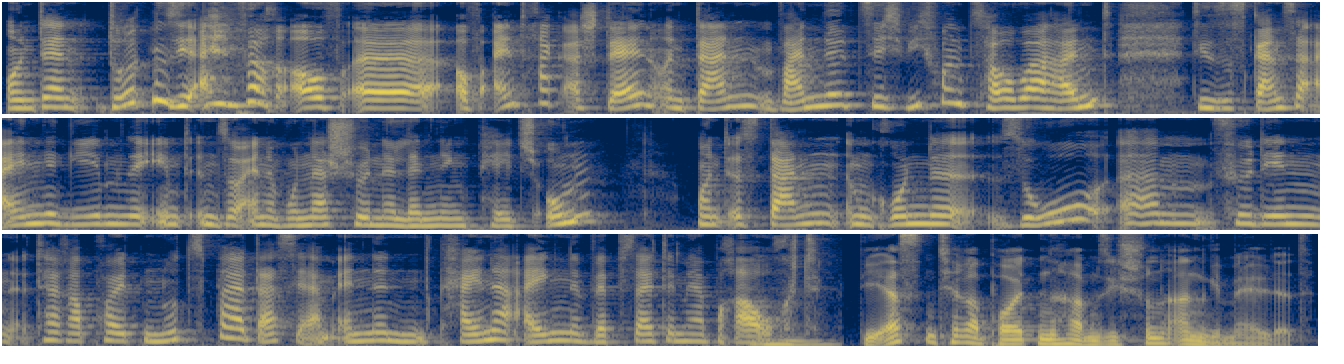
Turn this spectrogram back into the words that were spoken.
Und dann drücken sie einfach auf, äh, auf Eintrag erstellen und dann wandelt sich wie von Zauberhand dieses ganze Eingegebene eben in so eine wunderschöne Landingpage um und ist dann im Grunde so ähm, für den Therapeuten nutzbar, dass er am Ende keine eigene Webseite mehr braucht. Die ersten Therapeuten haben sich schon angemeldet.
